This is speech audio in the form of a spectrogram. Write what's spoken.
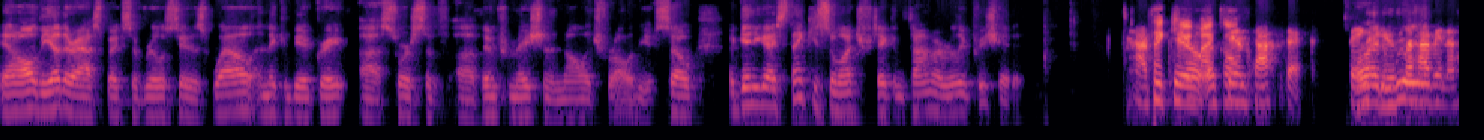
in all the other aspects of real estate as well. And they can be a great uh, source of, of information and knowledge for all of you. So again, you guys, thank you so much for taking the time. I really appreciate it. Happy thank to. You, it was fantastic. Thank right, you for having us.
